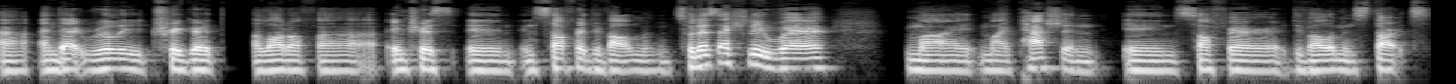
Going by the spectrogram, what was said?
Uh, and that really triggered a lot of uh, interest in, in software development. So that's actually where my my passion in software development starts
